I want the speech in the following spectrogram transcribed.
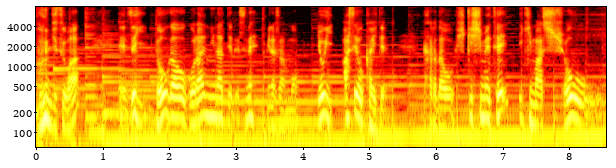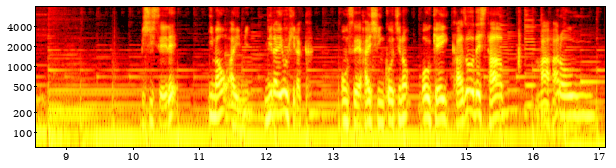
本日は、えぜひ動画をご覧になってですね、皆さんも良い汗をかいて、体を引き締めていきましょう。美姿勢で今を歩み、未来を開く。音声配信コーチの OK 和夫でした。マハロー。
